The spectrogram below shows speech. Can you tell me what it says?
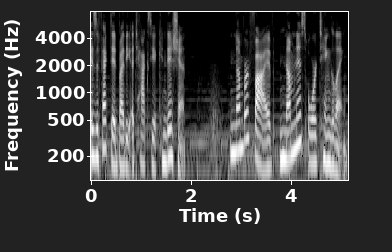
is affected by the ataxia condition. Number 5. Numbness or tingling.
